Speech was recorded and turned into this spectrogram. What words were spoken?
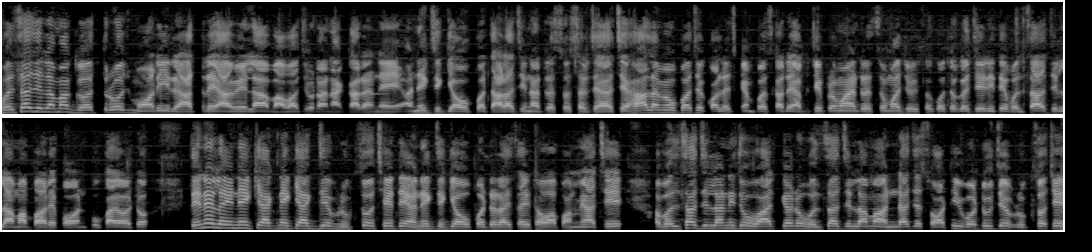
વલસાડ જિલ્લામાં ગત રોજ મોડી રાત્રે આવેલા વાવાઝોડાના કારણે અનેક જગ્યાઓ પર તારાજીના દ્રશ્યો સર્જાયા છે. હાલ અમે ઊભા છે કોલેજ કેમ્પસ ખાતે. આપ જે પ્રમાણે દ્રશ્યોમાં જોઈ શકો છો કે જે રીતે વલસાડ જિલ્લામાં ભારે પવન ફૂંકાયો હતો. તેને લઈને ક્યાંક ને ક્યાંક જે વૃક્ષો છે તે અનેક જગ્યાઓ ઉપર ધરાશાયી થવા પામ્યા છે. વલસાડ જિલ્લાની જો વાત કરીએ તો વલસાડ જિલ્લામાં અંદાજે સો થી વધુ જે વૃક્ષો છે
